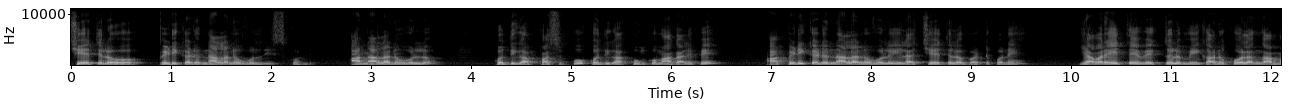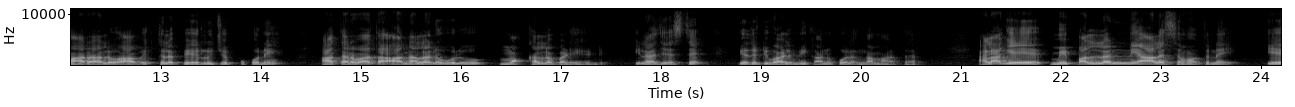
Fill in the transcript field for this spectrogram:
చేతిలో పిడికడు నల్ల నువ్వులు తీసుకోండి. ఆ నల్ల నువ్వుల్లో కొద్దిగా పసుపు కొద్దిగా కుంకుమ కలిపి ఆ పిడికెడు నల్ల నువ్వులు ఇలా చేతిలో పట్టుకొని ఎవరైతే వ్యక్తులు మీకు అనుకూలంగా మారాలో ఆ వ్యక్తుల పేర్లు చెప్పుకొని ఆ తర్వాత ఆ నల్ల నువ్వులు మొక్కల్లో పడేయండి. ఇలా చేస్తే ఎదుటి వాళ్ళు మీకు అనుకూలంగా మారుతారు. అలాగే మీ పనులన్నీ ఆలస్యం అవుతున్నాయి ఏ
